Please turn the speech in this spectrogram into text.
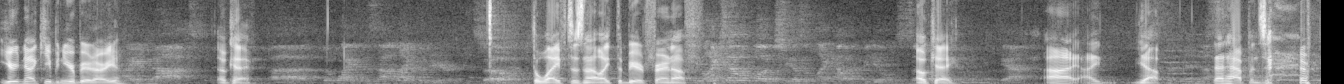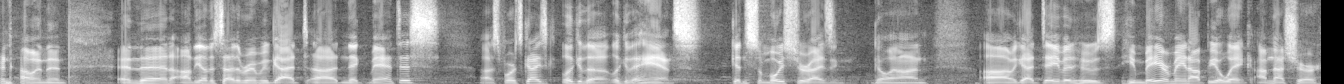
you're not keeping your beard, are you? I am not. Okay. Uh, the wife does not like the beard, so. The wife does not like the beard. Fair enough. She likes how it looks. She doesn't like how it feels. Okay. I, I yeah, that happens every now and then. And then on the other side of the room, we've got uh, Nick Mantas, uh, sports guys. Look at the look at the hands, getting some moisturizing going on. Uh, we got David, who's he may or may not be awake. I'm not sure.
